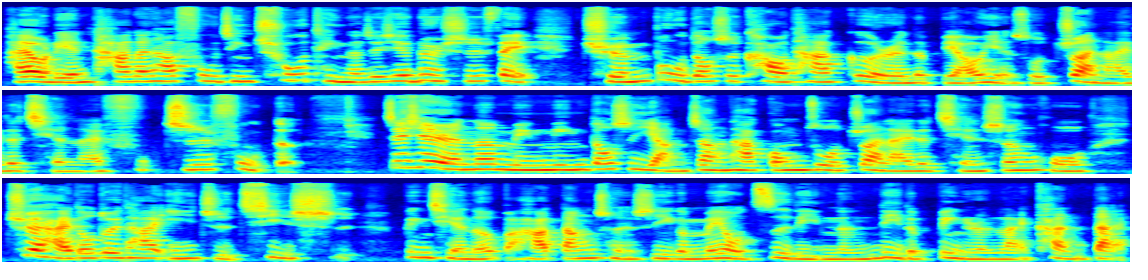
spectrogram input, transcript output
还有连他跟他父亲出庭的这些律师费，全部都是靠他个人的表演所赚来的钱来付支付的。这些人呢，明明都是仰仗他工作赚来的钱生活，却还都对他颐指气使。并且呢，把他当成是一个没有自理能力的病人来看待。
